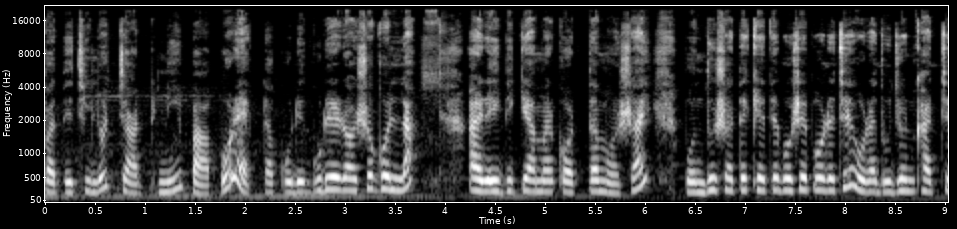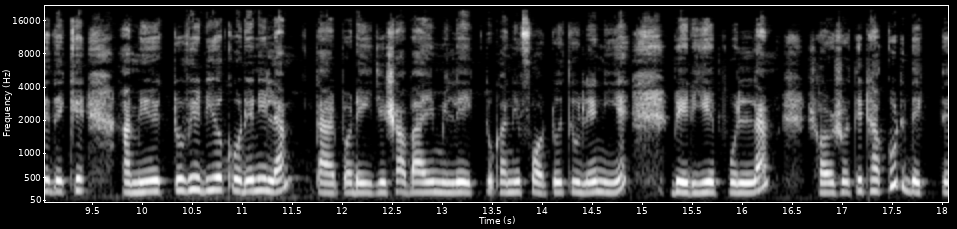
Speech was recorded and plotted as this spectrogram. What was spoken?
পাতে ছিল চাটনি, পাঁপড়, একটা করে গুড়ের রসগোল্লা। আর এইদিকে আমার কর্তা মশাই বন্ধুর সাথে খেতে বসে পড়েছে। ওরা দুজন খাচ্ছে দেখে। আমিও একটু ভিডিও করে। নিলাম। তারপরে এই যে সবাই মিলে একটুখানি ফটো তুলে নিয়ে বেরিয়ে পড়লাম সরস্বতী ঠাকুর দেখতে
